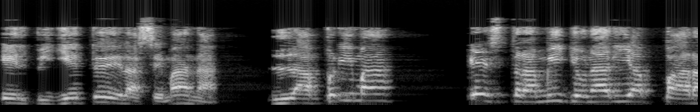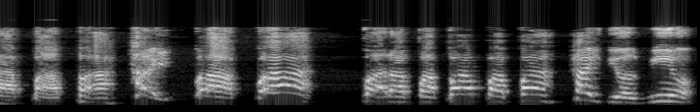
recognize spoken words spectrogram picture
el billete de la semana, la prima extramillonaria para papá. ¡Ay, papá! Para papá, papá. ¡Ay, Dios mío!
